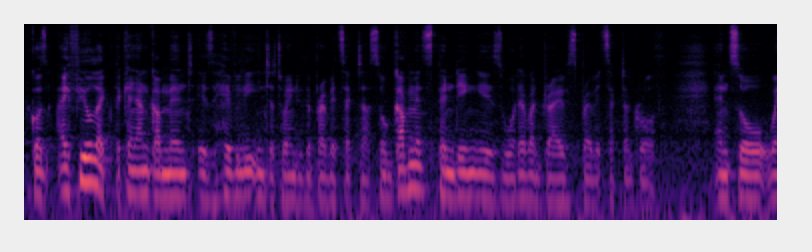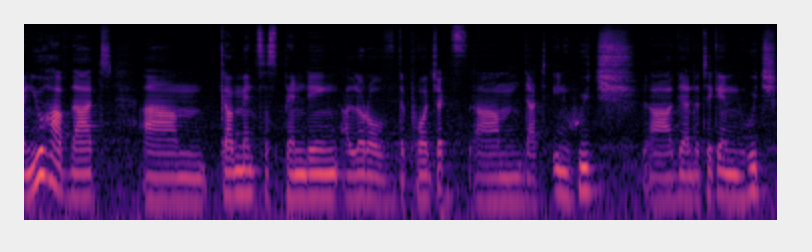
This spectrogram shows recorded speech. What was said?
because I feel like the Kenyan government is heavily intertwined with the private sector. So government spending is whatever drives private sector growth. And so when you have that um, government suspending a lot of the projects um, that in which uh, they're undertaken, in which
